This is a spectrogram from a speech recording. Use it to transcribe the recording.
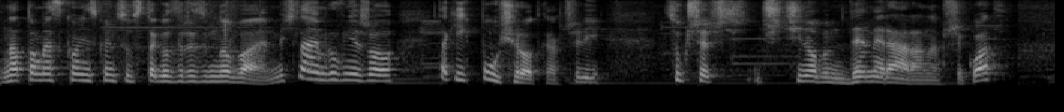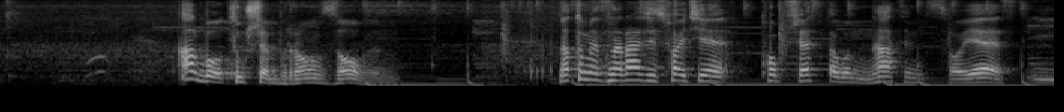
Natomiast koniec końców z tego zrezygnowałem. Myślałem również o takich półśrodkach, czyli cukrze trz- trzcinowym Demerara na przykład, albo o cukrze brązowym. Natomiast na razie, słuchajcie, poprzestałbym na tym, co jest i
